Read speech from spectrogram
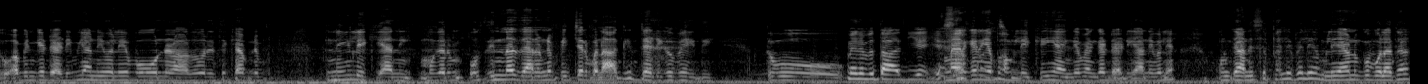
तो अब इनके डैडी भी आने वाले वो नाराज़ हो रहे थे कि आपने नहीं लेके आनी मगर उस दिन ना जैनब ने पिक्चर बना के डैडी को भेज दी। तो मैंने बता दिया ये मैंने कहा अब हम लेके ही आएँगे। मैंने कहा डैडी आने वाले हैं। उनके आने से पहले पहले हम ले आए। उनको बोला था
